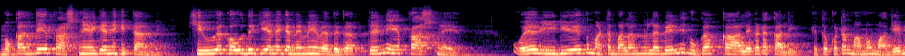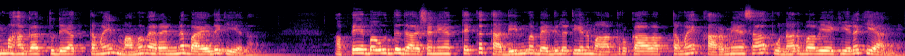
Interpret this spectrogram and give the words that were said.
මොකක්දේ ප්‍රශ්නය ගැන හිතන්නේ? කිව්ව කවුද කියන එක නෙමේ වැදගත්වෙන්නේ ඒ ප්‍රශ්නය. ඔය වීඩියෝ එක මට බලන්න ලැබෙන්නේ හුගක් කාලෙකට කලින්. එතකොට මම මගෙන් මහගත්තු දෙයක් තමයි මම මැරෙන්න බයද කියලා. අපේ බෞද්ධ දර්ශනයත් එක්ක තදින්ම බැදිල තියෙන මාතෘකාවක් තමයි කර්මයසා පුනර්භවය කියලා කියන්නේ.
